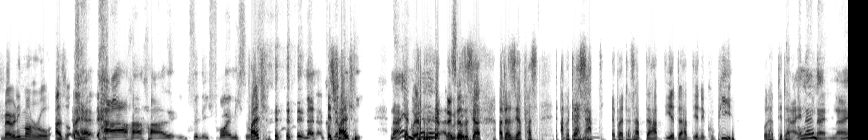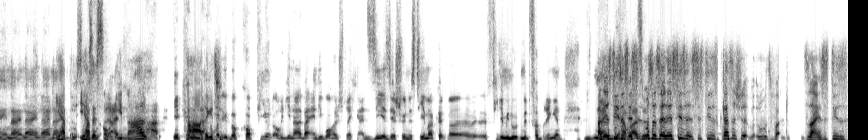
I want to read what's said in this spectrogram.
Marilyn Monroe. Also, ein, Ha, ha, ha. Ich, finde, ich freue mich so. falsch? Nein, Ist falsch? richtig. Nein, Ja, gut. nein, nein, das gut. ist ja, ah, das ist ja fast, aber das habt, aber das habt, da habt ihr, da habt ihr eine Kopie. Oder habt ihr da Nein, nein, nein, nein, nein, nein, nein. Ihr habt, Das- ihr habt das ein Original. Ah, wir können Ah, mal über Kopie und Original bei Andy Warhol sprechen. Ein sehr, sehr schönes Thema, könnten wir äh, viele Minuten mit verbringen. Nein, also ist dieses, ist, also- muss das, ist dieses, es ist dieses klassische, sagen, es ist dieses,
